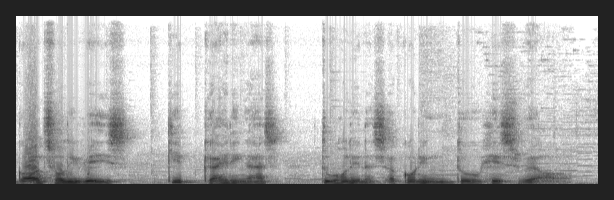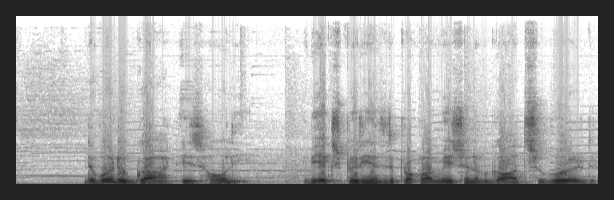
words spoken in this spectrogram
God's holy ways keep guiding us to holiness according to His will. The Word of God is holy. We experience the proclamation of God's Word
